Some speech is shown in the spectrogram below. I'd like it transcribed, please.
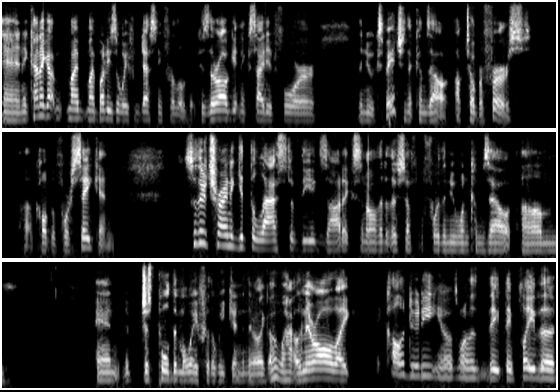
and it kind of got my my buddies away from Destiny for a little bit because they're all getting excited for the new expansion that comes out October first, uh, called the Forsaken. So they're trying to get the last of the exotics and all that other stuff before the new one comes out. Um, and it just pulled them away for the weekend, and they're like, "Oh wow!" And they're all like, Call of Duty, you know, it's one of the they they play the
